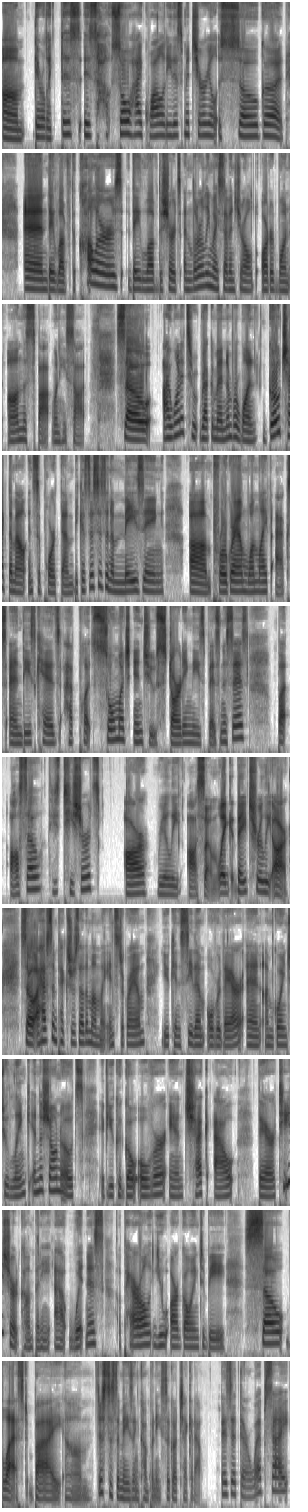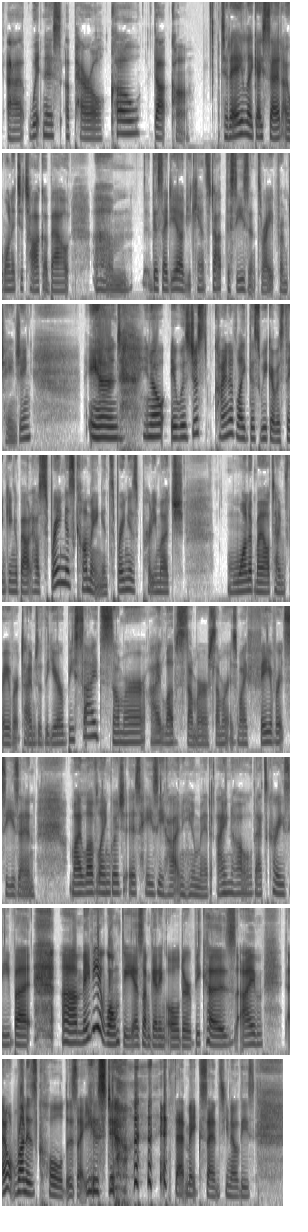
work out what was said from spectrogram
um, they were like, This is so high quality. This material is so good. And they loved the colors, they loved the shirts. And literally, my seven year old ordered one on the spot when he saw it. So I wanted to recommend number one, go check them out and support them because this is an amazing um, program, One Life X. And these kids have put so much into starting these businesses. But also, these t shirts are really awesome. Like they truly are. So I have some pictures of them on my Instagram. You can see them over there. And I'm going to link in the show notes if you could go over and check out their t shirt company at Witness Apparel. You are going to be so blessed by um, just this amazing company. So go check it out. Visit their website at witnessapparelco.com. Today, like I said, I wanted to talk about um, this idea of you can't stop the seasons, right, from changing. And, you know, it was just kind of like this week I was thinking about how spring is coming, and spring is pretty much one of my all time favorite times of the year. Besides summer, I love summer. Summer is my favorite season. My love language is hazy, hot, and humid. I know that's crazy, but um, maybe it won't be as I'm getting older because I'm I don't run as cold as I used to. if that makes sense, you know these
